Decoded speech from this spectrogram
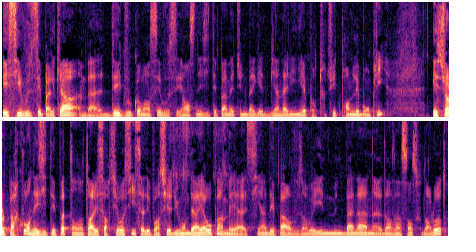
Et si ce n'est pas le cas, bah, dès que vous commencez vos séances, n'hésitez pas à mettre une baguette bien alignée pour tout de suite prendre les bons plis. Et sur le parcours, n'hésitez pas de temps en temps à les sortir aussi. Ça dépend s'il y a du monde derrière ou pas. Mais euh, si un départ, vous envoyez une, banane dans un sens ou dans l'autre,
